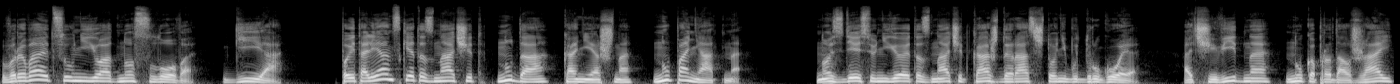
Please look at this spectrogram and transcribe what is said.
вырывается у нее одно слово «гиа». По-итальянски это значит «ну да, конечно, ну понятно». Но здесь у нее это значит каждый раз что-нибудь другое. Очевидно, ну-ка продолжай,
